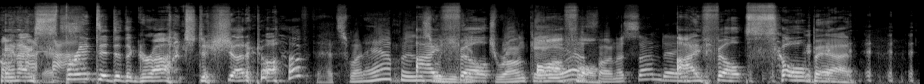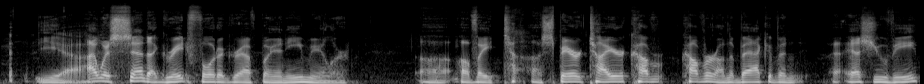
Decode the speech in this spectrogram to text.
and I sprinted to the garage to shut it off. That's what happens I when you felt get drunk awful. AF on a Sunday. I felt so bad. Yeah, I was sent a great photograph by an emailer uh, of a, t- a spare tire cover, cover on the back of an uh, SUV,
